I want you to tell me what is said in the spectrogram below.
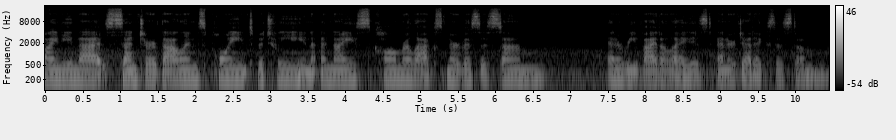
Finding that center balance point between a nice, calm, relaxed nervous system and a revitalized energetic system.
